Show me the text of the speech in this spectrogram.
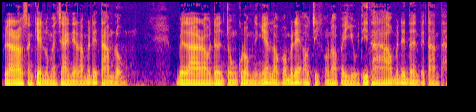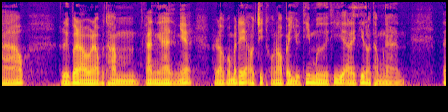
เวลาเราสังเกตลมหายใจเนี่ยเราไม่ได้ตามลม เวลาเราเดินจงกรมอย่างเงี้ยเราก็ไม่ได้เอาจิตของเราไปอยู่ที่เท้า ไม่ได้เดินไปตามเท้า หรือเวลาเราทำการงานอย่างเงี้ยเราก็ไม่ได้เอาจิตของเราไปอยู่ที่มือที่อะไรที่เราทำงาน แต่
